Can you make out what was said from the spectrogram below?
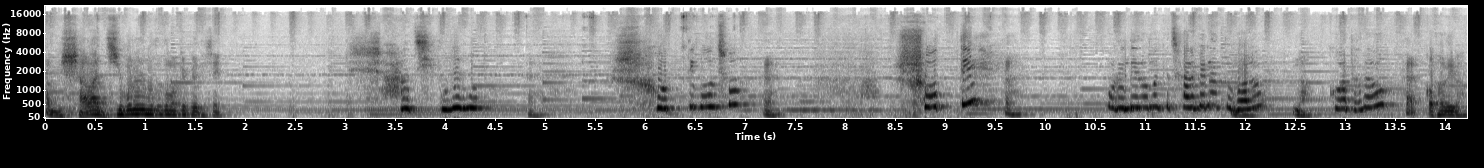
আমি সারা জীবনের মতো তোমাকে পেতে চাই। সারা জীবনের মতো? সত্যি বলছো? হ্যাঁ। সত্যি? কোনোদিন আমাকে ছাড়বে না তো বলো। না। কথা দাও। হ্যাঁ কথা দিলাম।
